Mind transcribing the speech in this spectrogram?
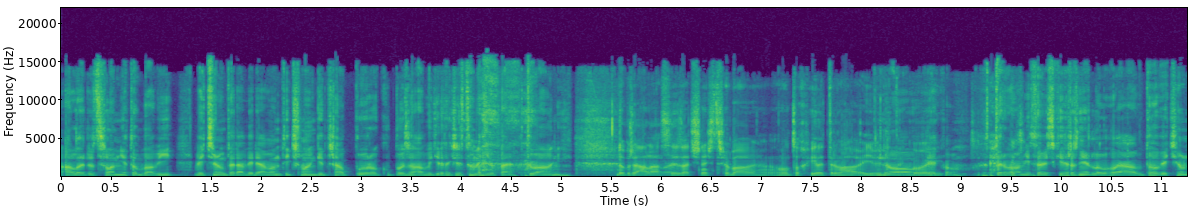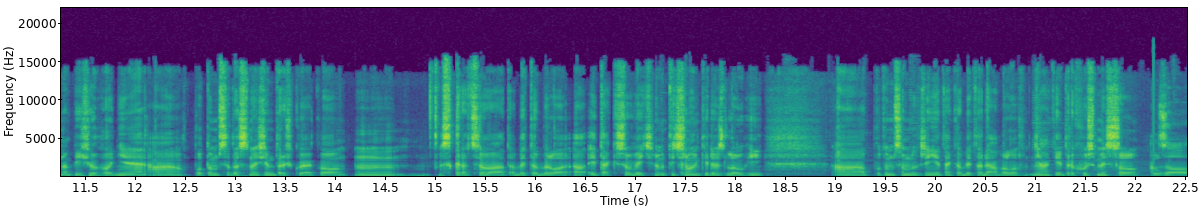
ale docela mě to baví. Většinou teda vydávám ty články třeba půl roku po závodě, takže to není úplně aktuální. Dobře, ale, ale, asi začneš třeba, no to chvíli trvá. No, takový. jako trvá mě to vždycky hrozně dlouho, já toho většinou napíšu hodně a potom se to snažím trošku jako mm, zkracovat, aby to bylo, a i tak jsou většinou ty články dost dlouhý, a potom samozřejmě tak, aby to dávalo nějaký trochu smysl. Anzo,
